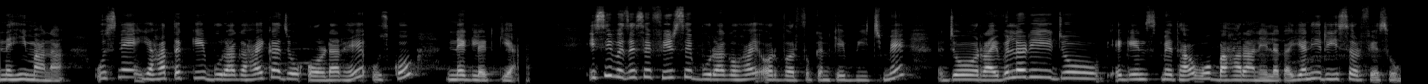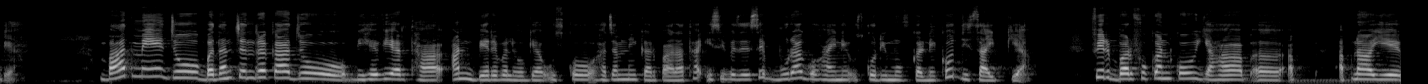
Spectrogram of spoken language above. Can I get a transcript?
नहीं माना। उसने यहाँ तक कि बुरा गहाय का जो ऑर्डर है उसको नेग्लेक्ट किया। इसी वजह से फिर से बुरा गोहाई और बर्फुकन के बीच में जो राइवलरी जो अगेंस्ट में था वो बाहर आने लगा, यानी रीसरफेस हो गया। बाद में जो बदन चंद्र का जो बिहेवियर था अनबेरेबल हो गया उसको हजम नहीं कर पा रहा था इसी वजह से बुरा गुहाई ने उसको रिमूव करने को डिसाइड किया। फिर बर्फुकन को यहाँ अप, अपना ये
